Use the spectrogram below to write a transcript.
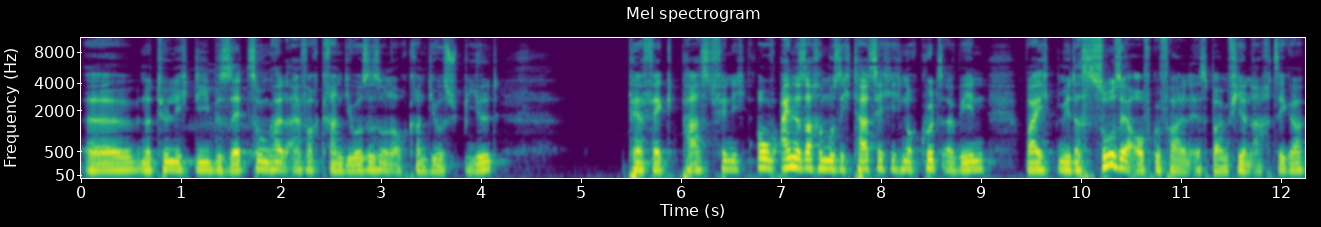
äh, natürlich die Besetzung halt einfach grandios ist und auch grandios spielt. Perfekt passt, finde ich. Oh, eine Sache muss ich tatsächlich noch kurz erwähnen, weil ich, mir das so sehr aufgefallen ist beim 84er.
